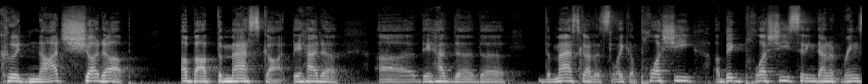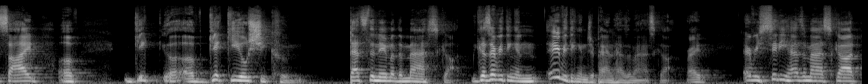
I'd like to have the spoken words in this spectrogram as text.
could not shut up about the mascot. They had a uh, they had the the the mascot. It's like a plushie, a big plushie sitting down at ringside of uh, of Gekiochi-kun. That's the name of the mascot because everything in everything in Japan has a mascot, right? Every city has a mascot.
